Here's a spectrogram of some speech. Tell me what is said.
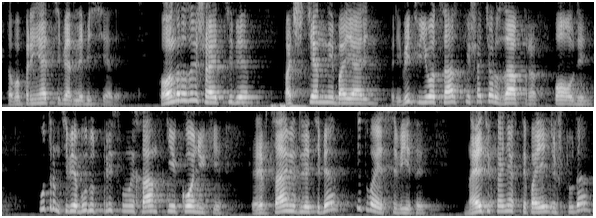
чтобы принять тебя для беседы. Он разрешает тебе, почтенный боярин, прибыть в его царский шатер завтра в полдень. Утром тебе будут присланы ханские конюхи, жеребцами для тебя и твоей свиты. На этих конях ты поедешь туда,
